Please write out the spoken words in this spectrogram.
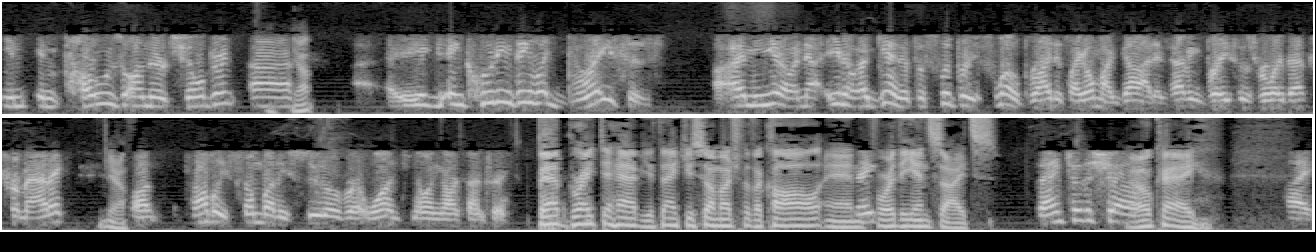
in, impose on their children, uh, Yep. uh, including things like braces. I mean, you know, now, you know, again, it's a slippery slope, right? It's like, oh my God, is having braces really that traumatic? Yeah. Well, probably somebody sued over it once, knowing our country. Beb, great to have you. Thank you so much for the call and Thank- for the insights. Thanks for the show. Okay. Bye.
